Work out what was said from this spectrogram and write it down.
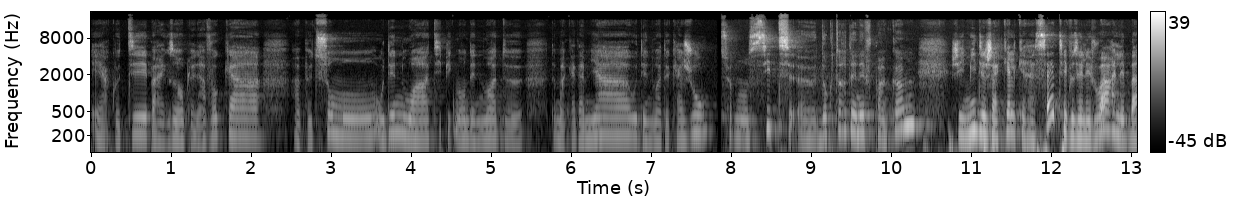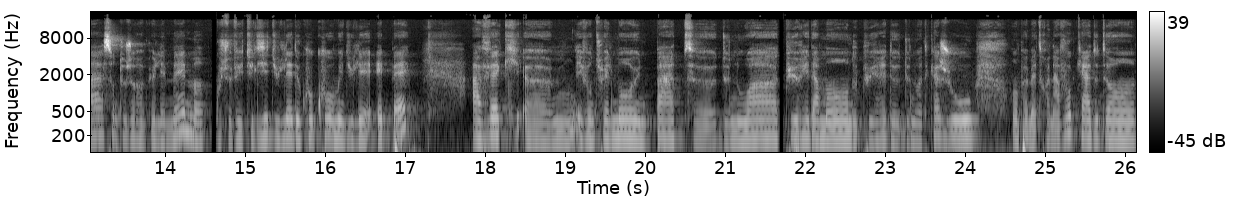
et à côté par exemple un avocat, un peu de saumon ou des noix, typiquement des noix de, macadamia ou des noix de cajou. Sur mon site euh, docteurdenef.com, j'ai mis déjà quelques recettes et vous allez voir les bases sont toujours un peu les mêmes. Je vais utiliser du lait de coco mais du lait épais avec euh, éventuellement une pâte euh, de noix, purée d'amande ou purée de, noix de cajou. On peut mettre un avocat dedans.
